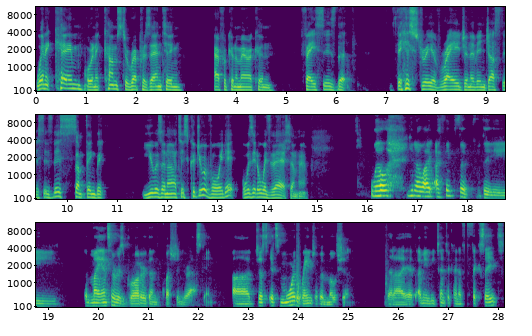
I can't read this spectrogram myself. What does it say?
when it came or when it comes to representing African American faces that the history of rage and of injustice is this something that you as an artist could you avoid it or was it always there somehow well you know i, I think the the my answer is broader than the question you're asking. Uh, just it's more the range of emotion that i have i mean we tend to kind of fixate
